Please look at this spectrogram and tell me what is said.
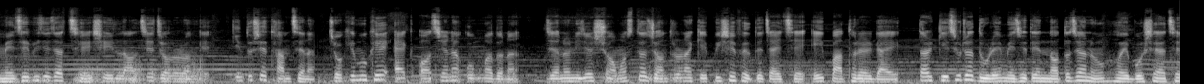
মেঝে ভিজে যাচ্ছে সেই লালচে জলরঙ্গে কিন্তু সে থামছে না। চোখে মুখে এক অচেনা উন্মাদনা। যেন নিজের সমস্ত যন্ত্রণাকে পিষে ফেলতে চাইছে এই পাথরের গায়ে। তার কিছুটা দূরে মেঝেতে নতজানু হয়ে বসে আছে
